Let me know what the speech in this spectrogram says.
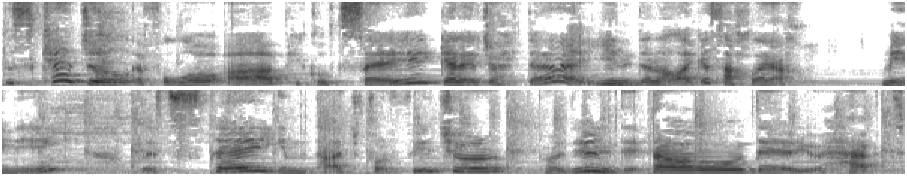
To schedule a follow-up, you could say, gələcəkdə yenidən əlaqə saxlayaq. Meaning, Let's stay in touch for future opportunity. So there you have it.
